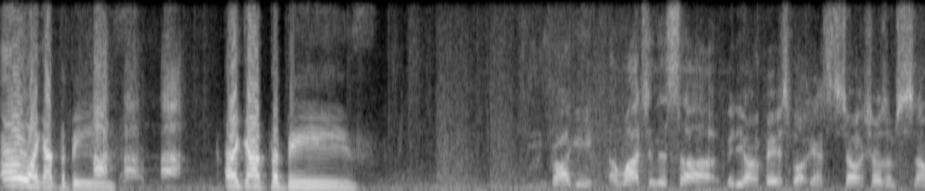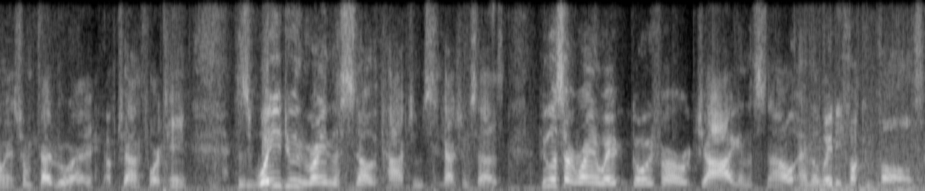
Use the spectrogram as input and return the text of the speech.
Oh, I got the bees! I got the bees! Froggy, I'm watching this uh, video on Facebook and it shows them snowing. It's from February of 2014. It says, "What are you doing running in the snow?" The caption, caption says. People start running away, going for a jog in the snow, and the lady fucking falls.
